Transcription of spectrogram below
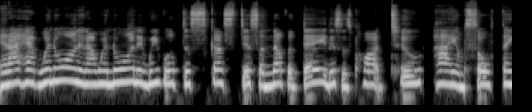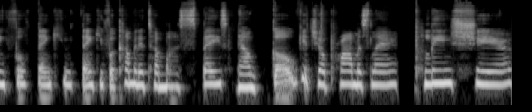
And I have went on and I went on and we will discuss this another day. This is part two. I am so thankful. Thank you. Thank you for coming into my space. Now go get your promised land. Please share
